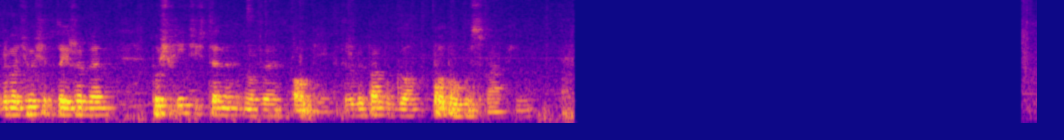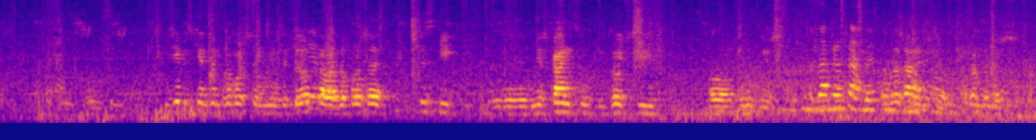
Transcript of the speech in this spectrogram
gromadzimy się tutaj, żeby poświęcić ten nowy obiekt, żeby Pan Bóg go pobłogosławił. Idziemy z księdzem proboszczem do środka. Bardzo proszę wszystkich y, mieszkańców i gości o również. Zapraszamy. Zapraszamy. Bardzo proszę.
